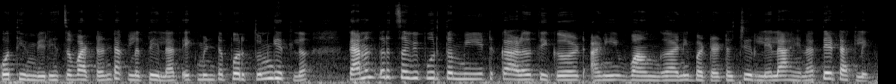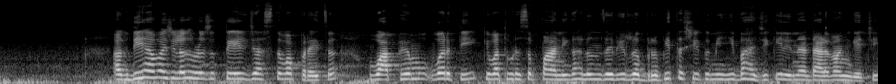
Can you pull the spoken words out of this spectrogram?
कोथिंबीर ह्याचं वाटण टाकलं तेलात एक मिनटं परतून घेतलं. त्यानंतर चवीपुरतं मीठ काळं तिखट आणि वांग आणि बटाटा चिरलेलं आहे ना ते टाकले. अगदी ह्या भाजीला थोडंसं तेल जास्त वापरायचं. वाफेवरती किंवा थोडंसं पाणी घालून जरी रबरबी तशी तुम्ही ही भाजी केली ना डाळ वांग्याची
